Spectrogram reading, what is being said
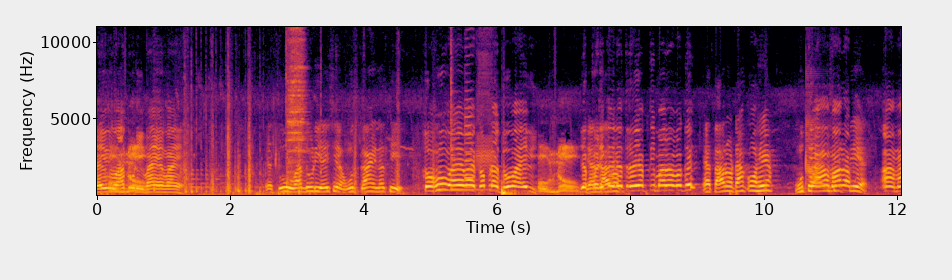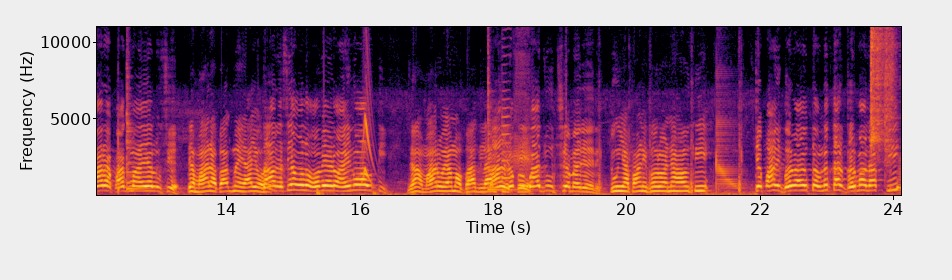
આવી વાદુડી વાય વાય. એ તું વાદુડી હશે હું કાઈ નથી. તો હું વાય વાય કપડા ધોવા આવી? એ યાર, ઘડી તારો- કઈ નથી રહી શકતી મારા વગર? એ તારો ટાંકો હે હું તો આ મારા આ મારા ભાગમાં આયેલું છે. તે મારા ભાગમાં આવ્યો હે. તારે છે ઓલો હવેડો આઈનો આવતી. ના મારો એમાં ભાગ લાગે છે બાજુ જ છે મારી. તું અહીંયા પાણી ભરવા ના આવતી? તે પાણી ભરવા આવતા તો ન તાર ઘરમાં નાખતી?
